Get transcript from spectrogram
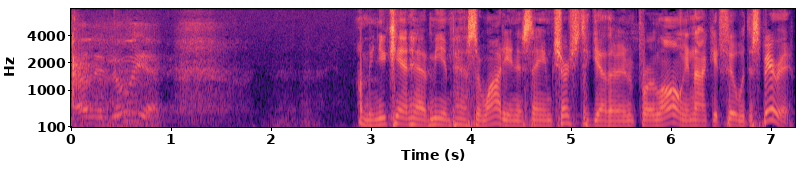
Hallelujah. I mean, you can't have me and Pastor Waddy in the same church together for long and not get filled with the Spirit.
